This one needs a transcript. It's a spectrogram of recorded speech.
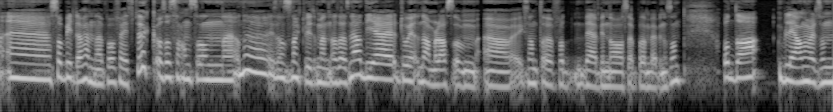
eh, så bilde av henne på Facebook, og så sa han sånn og det, liksom, snakket vi om henne, og sa sånn, ja, de er to damer da som uh, ikke sant, har fått babyen og ser på den babyen og sånn. Og da ble han veldig sånn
